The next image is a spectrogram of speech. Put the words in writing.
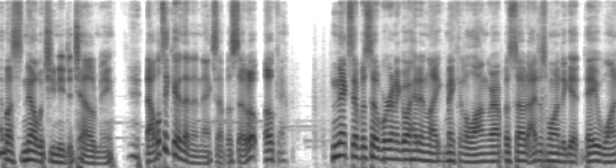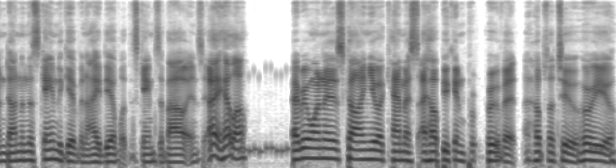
I must know what you need to tell me. Now we'll take care of that in the next episode. Oh, okay. Next episode, we're gonna go ahead and like make it a longer episode. I just wanted to get day one done in this game to give an idea of what this game's about and say, hey, hello. Everyone is calling you a chemist. I hope you can pr prove it. I hope so too. Who are you?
